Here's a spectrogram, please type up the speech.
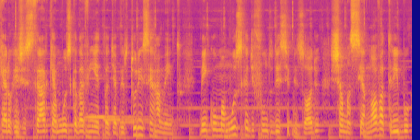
Quero registrar que a música da vinheta de abertura e encerramento, bem como a música de fundo desse episódio, chama-se A Nova Tribo,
